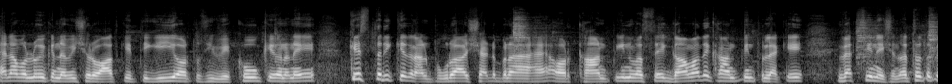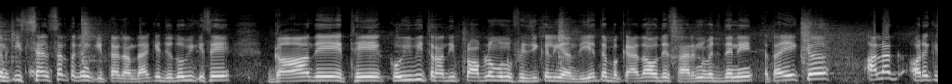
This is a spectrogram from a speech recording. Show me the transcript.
ਇਹਨਾਂ ਵੱਲੋਂ ਇੱਕ ਨਵੀਂ ਸ਼ੁਰੂਆਤ ਕੀਤੀ ਗਈ ਔਰ ਤੁਸੀਂ ਵੇਖੋ ਕਿ ਉਹਨਾਂ ਨੇ ਕਿਸ ਤਰੀਕੇ ਦੇ ਨਾਲ ਪੂਰਾ ਸ਼ੈੱਡ ਬਣਾਇਆ ਹੈ ਔਰ ਖਾਣ ਪੀਣ ਵਾਸਤੇ ਗਾਵਾਂ ਦੇ ਖਾਣ ਪੀਣ ਤੋਂ ਲੈ ਕੇ ਵੈਕਸੀਨੇਸ਼ਨ ਇੱਥੋਂ ਤੱਕ ਕਿ ਸੈਂਸਰ ਤੱਕ ਕੀਤਾ ਜਾਂਦਾ ਹੈ ਕਿ ਜਦੋਂ ਵੀ ਕਿਸੇ ਗਾਂ ਦੇ ਇੱਥੇ ਕੋਈ ਵੀ ਤਰ੍ਹਾਂ ਦੀ ਪ੍ਰੋਬਲਮ ਉਹਨੂੰ ਫਿਜ਼ੀਕਲੀ ਆਉਂਦੀ ਹੈ ਤੇ ਬਕਾਇਦਾ ਉਹਦੇ ਸਾਇਰਨ ਵੱਜਦੇ ਨੇ। ਤਾਂ ਇੱਕ ਅਲੱਗ ਔਰ ਇੱਕ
